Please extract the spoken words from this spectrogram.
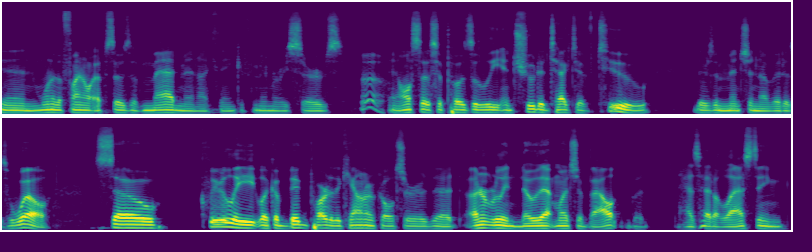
in one of the final episodes of Mad Men, I think, if memory serves Oh. and also supposedly in True Detective 2, there's a mention of it as well. So clearly, like a big part of the counterculture that I don't really know that much about, but has had a lasting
